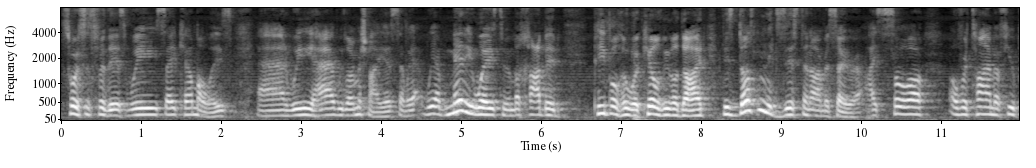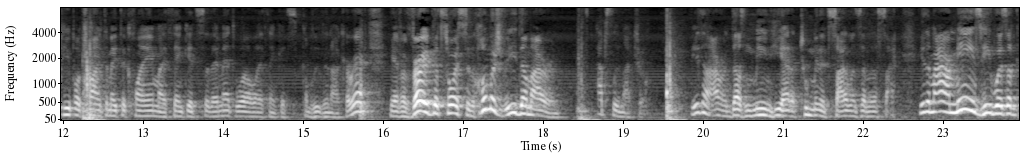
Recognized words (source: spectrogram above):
sources for this. We say Kelmolis, and we have we learn Mishnayos, and we we have many ways to mechabed people who were killed, people died. This doesn't exist in our Messiah. I saw over time a few people trying to make the claim. I think it's they meant well. I think it's completely not correct. We have a very good source in Chumash V'idam Aaron. It's absolutely not true. V'idam Aaron doesn't mean he had a two-minute silence on the side. V'idam Aaron means he was a,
